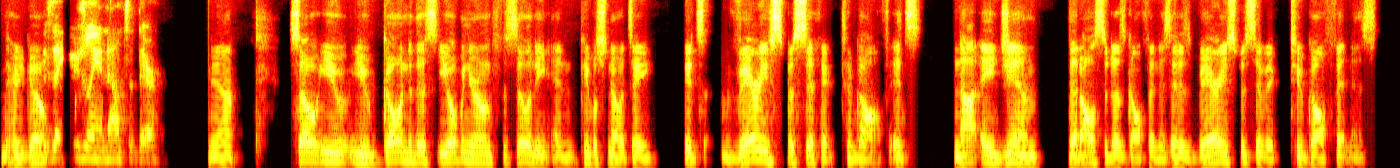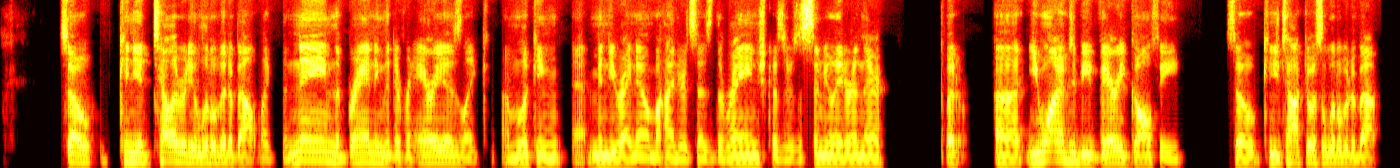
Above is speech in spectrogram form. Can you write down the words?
There you go. Because they usually announce it there. Yeah. So you you go into this, you open your own facility, and people should know it's a it's very specific to golf. It's not a gym that also does golf fitness. It is very specific to golf fitness. So, can you tell everybody a little bit about like the name, the branding, the different areas? Like, I'm looking at Mindy right now, and behind her it says the range because there's a simulator in there. But uh, you wanted to be very golfy. So, can you talk to us a little bit about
